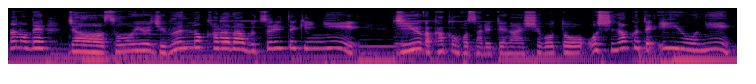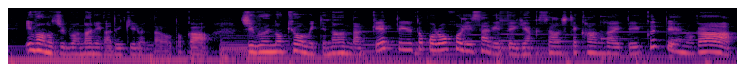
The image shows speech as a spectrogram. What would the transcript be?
なのでじゃあそういう自分の体物理的に自由が確保されてない仕事をしなくていいように今の自分は何ができるんだろうとか自分の興味って何だっけ？っていうところを掘り下げて逆算して考えていくっていうのが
